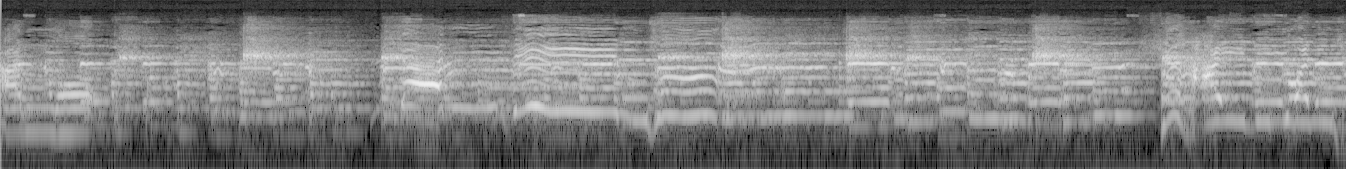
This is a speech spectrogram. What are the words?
善我，人君子，血海的冤仇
